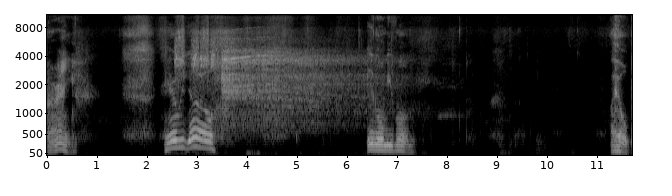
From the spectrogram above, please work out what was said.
All right. Here we go. It's going to be fun. I hope.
